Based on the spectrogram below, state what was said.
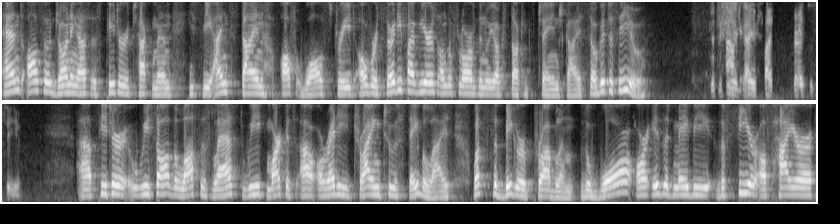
And also joining us is Peter Tuchman. He's the Einstein of Wall Street, over 35 years on the floor of the New York Stock Exchange, guys. So good to see you. Good to see you guys. Great to see you. Uh, Peter, we saw the losses last week. Markets are already trying to stabilize. What's the bigger problem? The war, or is it maybe the fear of higher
